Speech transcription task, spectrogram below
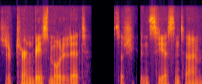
Should have turn base moded it so she couldn't see us in time.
